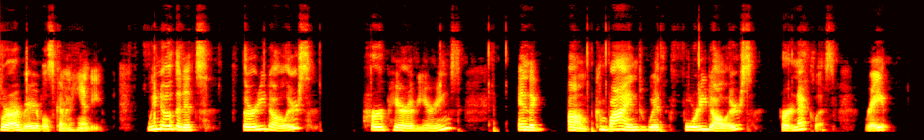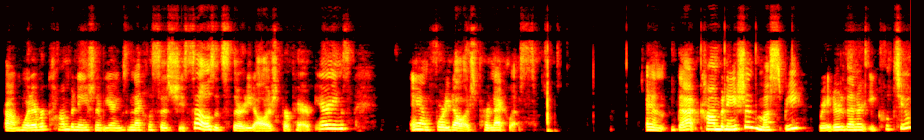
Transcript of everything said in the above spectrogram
where our variables come in handy we know that it's $30 per pair of earrings and the, um, combined with $40 per necklace, right? Um, whatever combination of earrings and necklaces she sells, it's $30 per pair of earrings and $40 per necklace. And that combination must be greater than or equal to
